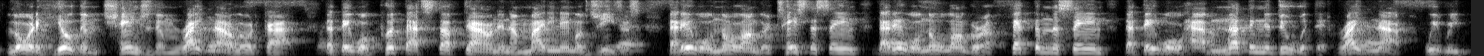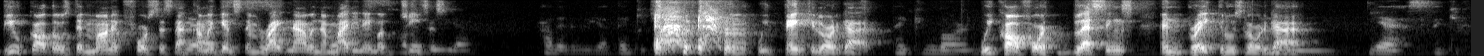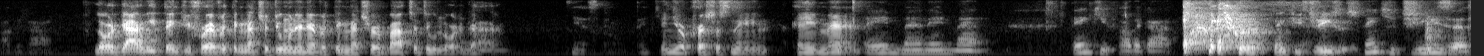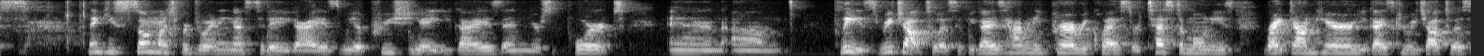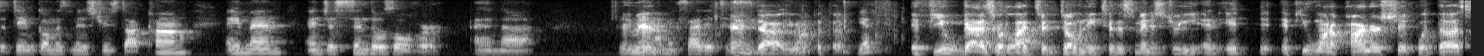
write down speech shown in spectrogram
Lord God. Thank you. Lord, heal them, change them right now, Lord God. Right That they will put that stuff down in the mighty name of Jesus. Yes. That it will no longer taste the same, that it will no longer affect them the same, that they will have on. nothing to do with it right now. We rebuke all those demonic forces that come against them right now in the mighty name Yes. of Jesus. Hallelujah. Hallelujah. Thank you, Jesus. we thank you, Lord God. Thank you, Lord. We call forth blessings and breakthroughs, Lord God. Mm, Yes. Thank you, Father God. Lord God, we thank you for everything that you're doing and everything that you're about to do, Lord God. Yes, God. Thank you. In your precious name, amen. Amen. Amen. Thank you, Father God. thank you, Jesus. Thank you, Jesus. Thank you so much for joining us today, guys. We appreciate you guys and your support. And um, please reach out to us. If you guys have any prayer requests or testimonies, right down here, you guys can reach out to us at davidgomezministries.com. Amen. And just send those over. And uh, Amen. I'm excited to And uh, you want to put the yep. if you guys would like to donate to this ministry and it, it- if you want a partnership with us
